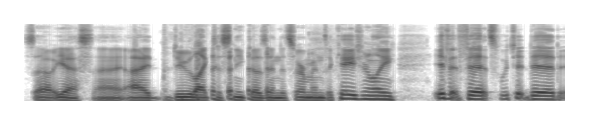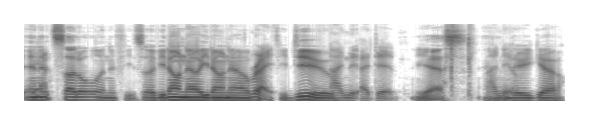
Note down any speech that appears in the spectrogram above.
So yes, I, I do like to sneak those into sermons occasionally, if it fits, which it did, and Yeah. it's subtle. And if you so if you don't know, you don't know. But Right. if you do, I knew I did. Yes, I knew. There you go.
